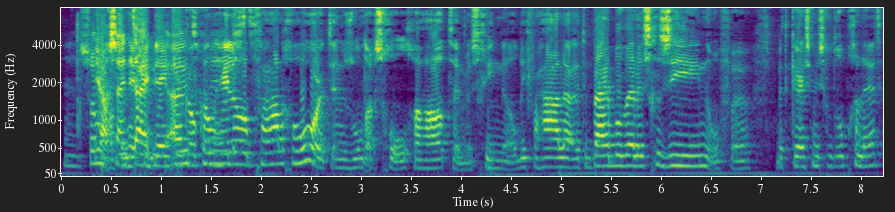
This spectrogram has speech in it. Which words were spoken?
Uh, sommigen ja, zijn heb je tijdelijk denk ik ook al een hele hoop verhalen gehoord. En een zondagsschool gehad. En misschien al die verhalen uit de Bijbel wel eens gezien. Of uh, met kerstmis goed opgelet.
